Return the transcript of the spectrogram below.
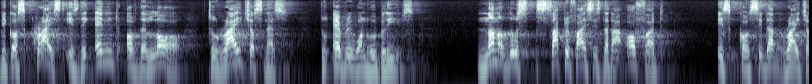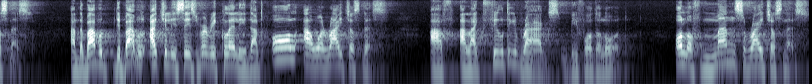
because Christ is the end of the law to righteousness to everyone who believes. None of those sacrifices that are offered is considered righteousness. And the Bible, the Bible actually says very clearly that all our righteousness are, are like filthy rags before the Lord. All of man's righteousness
